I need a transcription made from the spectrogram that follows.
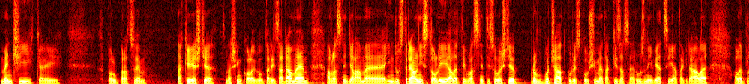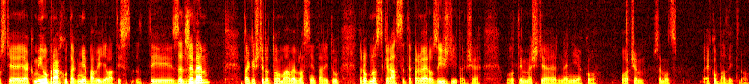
menší, který spolupracujeme taky ještě s naším kolegou tady za Damem a vlastně děláme industriální stoly, ale ty vlastně ty jsou ještě prvopočátku, kde zkoušíme taky zase různé věci a tak dále, ale prostě jak mýho bráchu, tak mě baví dělat ty, ty ze dřevem, tak ještě do toho máme vlastně tady tu drobnost, která se teprve rozjíždí, takže o tím ještě není jako o čem se moc jako bavit, no.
